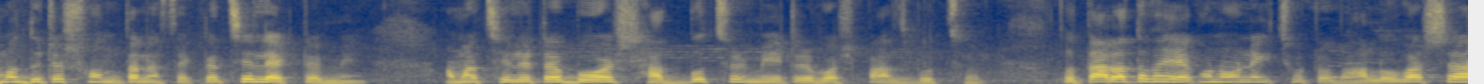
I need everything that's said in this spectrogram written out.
আমার দুটো সন্তান আছে, একটা ছেলে, একটা মেয়ে। আমার ছেলেটার বয়স সাত বছর, মেয়েটার বয়স পাঁচ বছর। তো তারা তো ভাই এখন অনেক ছোট, ভালোবাসা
